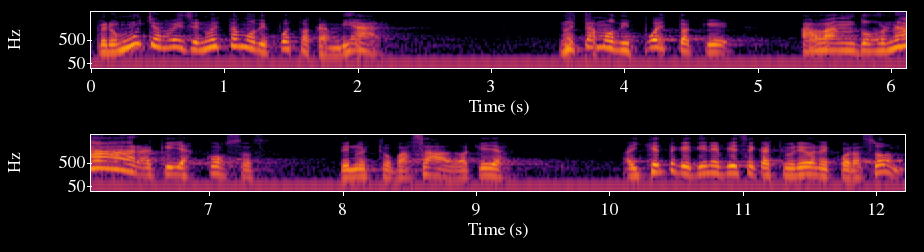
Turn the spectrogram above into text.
Pero muchas veces no estamos dispuestos a cambiar. No estamos dispuestos a que abandonar aquellas cosas de nuestro pasado, aquellas... Hay gente que tiene pies de cachureo en el corazón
